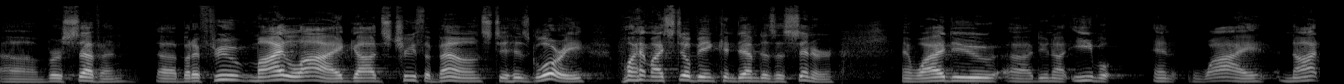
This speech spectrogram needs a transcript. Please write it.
Um, verse 7 uh, But if through my lie God's truth abounds to his glory, why am I still being condemned as a sinner? And why do, uh, do not evil and why not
